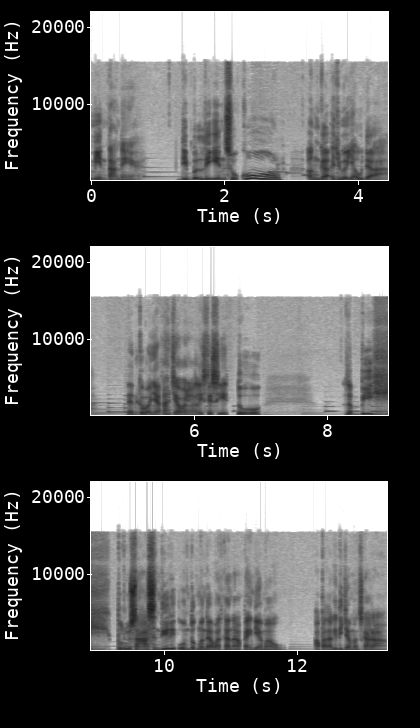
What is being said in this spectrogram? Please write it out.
minta nih ya dibeliin syukur enggak juga ya udah. Dan kebanyakan cewek realistis itu lebih berusaha sendiri untuk mendapatkan apa yang dia mau. Apalagi di zaman sekarang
